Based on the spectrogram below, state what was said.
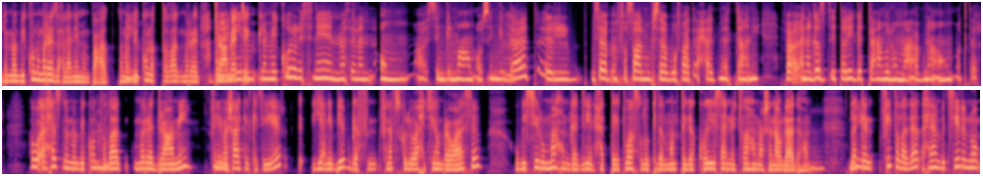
لما بيكونوا مرة زعلانين من بعض لما أيوة. بيكون الطلاق مرة يعني dramatic لما يكونوا الاثنين مثلا أم single mom أو single. dad بسبب انفصال مو بسبب وفاة أحد من الثاني فأنا قصدي طريقة تعاملهم مع أبنائهم أكثر هو أحس لما بيكون. طلاق مرة درامي في. مشاكل كثير. يعني بيبقى في نفس كل واحد فيهم رواسب وبيصيروا ما هم قادرين حتى يتواصلوا كده المنطقة كويسة إنه يتفاهموا عشان أولادهم. لكن في طلاقات أحيانا بتصير إنه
